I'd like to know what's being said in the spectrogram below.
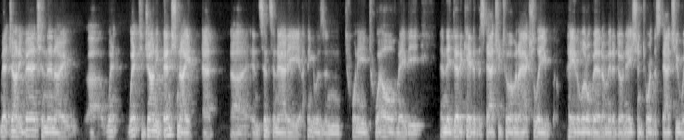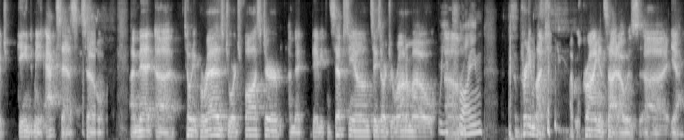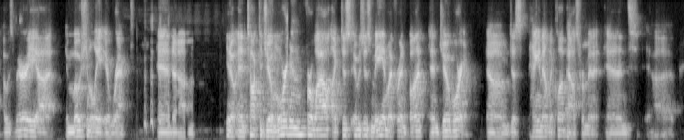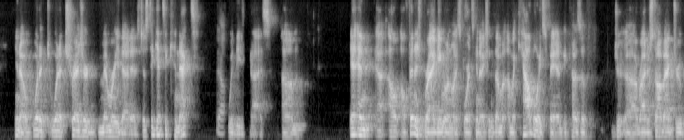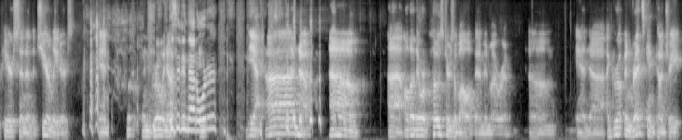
met Johnny Bench, and then I uh, went went to Johnny Bench night at uh, in Cincinnati. I think it was in 2012, maybe, and they dedicated the statue to him, and I actually paid a little bit. I made a donation toward the statue, which gained me access. So. I met uh, Tony Perez, George Foster. I met David Concepcion, Cesar Geronimo. Were you um, crying? Pretty much. I was crying inside. I was, uh, yeah, I was very uh, emotionally erect, and um, you know, and talked to Joe Morgan for a while. Like, just it was just me and my friend Bunt and Joe Morgan, um, just hanging out in the clubhouse for a minute, and uh, you know, what a what a treasured memory that is, just to get to connect Yeah. with these guys. Um, and uh, I'll, I'll finish bragging on my sports connections. I'm, I'm a Cowboys fan because of uh, Roger Staubach, Drew Pearson, and the cheerleaders. And and growing up, Is it in that order? yeah, uh, no. Um, uh, although there were posters of all of them in my room. Um, and uh, I grew up in Redskin country,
